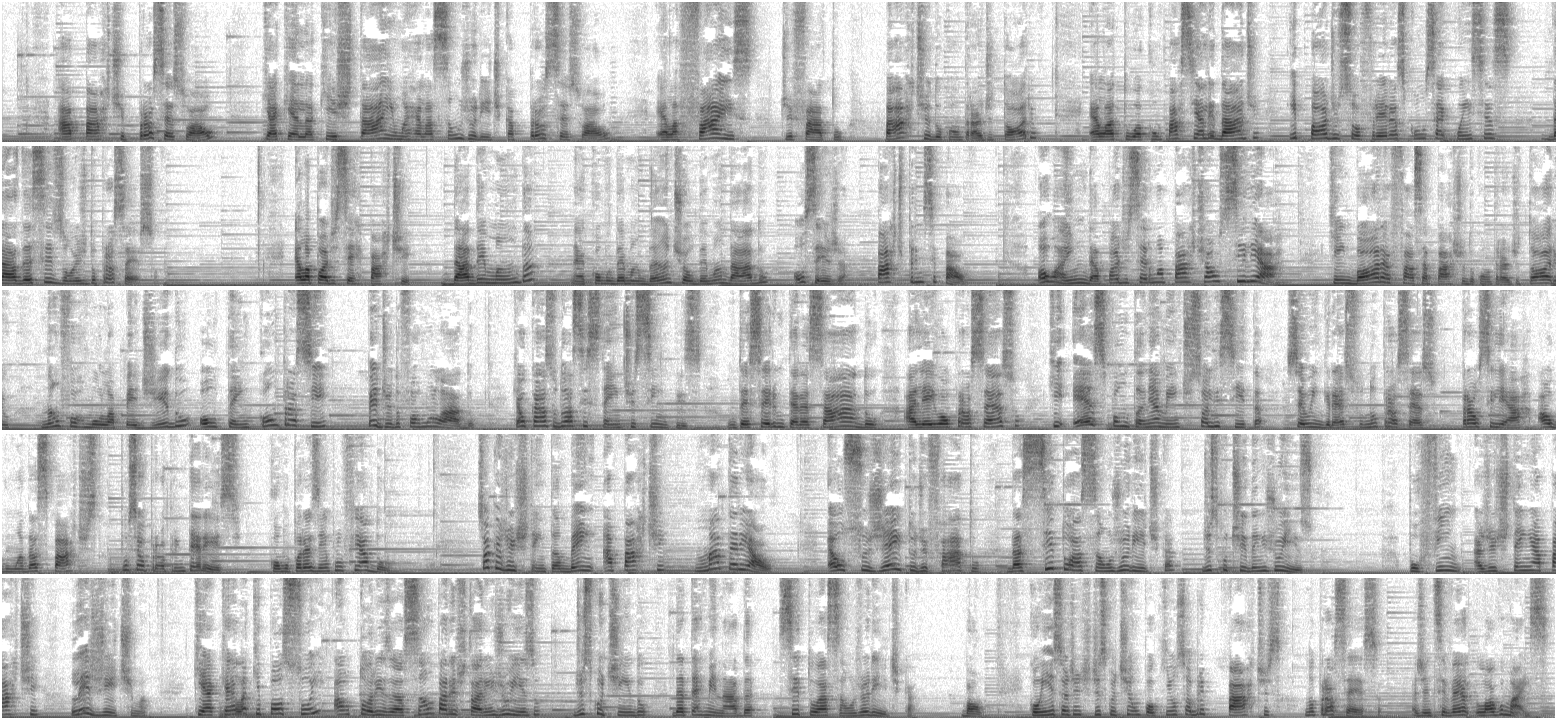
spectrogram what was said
a parte processual, que é aquela que está em uma relação jurídica processual, ela faz de fato parte do contraditório, ela atua com parcialidade e pode sofrer as consequências das decisões do processo. Ela pode ser parte da demanda, né, como demandante ou demandado, ou seja, parte principal ou ainda pode ser uma parte auxiliar, que, embora faça parte do contraditório, não formula pedido ou tem contra si pedido formulado, que é o caso do assistente simples, um terceiro interessado, alheio ao processo, que espontaneamente solicita seu ingresso no processo para auxiliar alguma das partes por seu próprio interesse, como por exemplo o fiador. Só que a gente tem também a parte material, é o sujeito de fato da situação jurídica discutida em juízo. Por fim, a gente tem a parte legítima, que é aquela que possui autorização para estar em juízo discutindo determinada situação jurídica. Bom, com isso a gente discutiu um pouquinho sobre partes no processo. A gente se vê logo mais.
